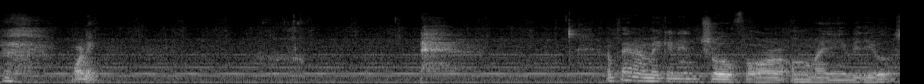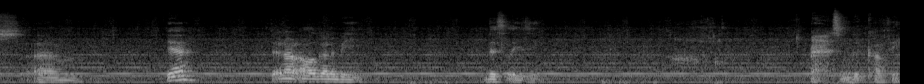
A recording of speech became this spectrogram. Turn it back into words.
Morning. I'm planning on making an intro for all my videos. Um, yeah, they're not all gonna be this lazy. Some good coffee.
